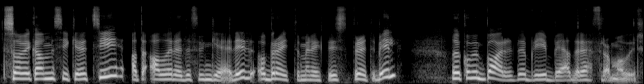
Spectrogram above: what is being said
Så vi kan med sikkerhet si at det allerede fungerer å brøyte med elektrisk brøytebil, og det kommer bare til å bli bedre framover.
